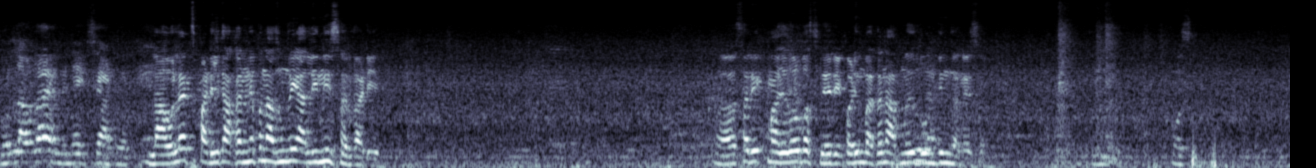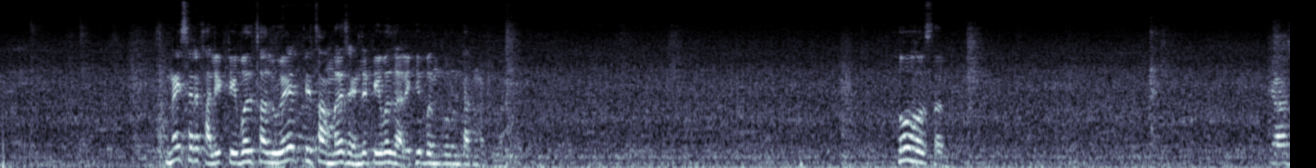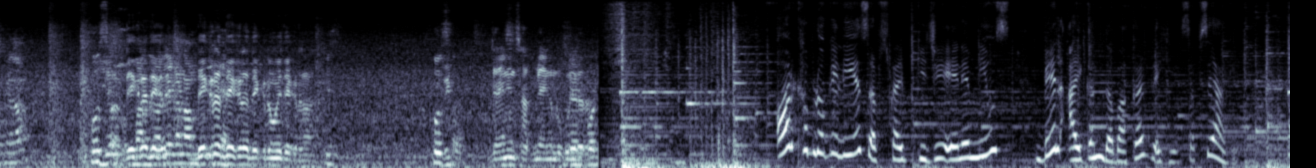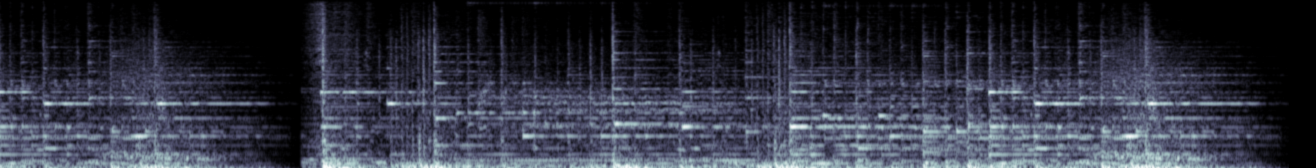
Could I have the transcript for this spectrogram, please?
Phone लावला आहे मी एकशे आठवर लावल्याच पाटील काकांनी पण अजून काही आली नाही सर गाडी. अं, सर एक माझ्याजवळ बसले रेकॉर्डिंग पाहताना आतमध्ये दोन तीन जण आहे सर. हो सर. नाही सर खाली टेबल चालू आहे. ते सांभाळायला सांगितलं टेबल झाले की बंद करून टाक म्हटलं. हो हो सर. क्या है नाम? हो सर. देख रहे देख रहे देख रहे? देख रहे देख रहे वही देख रहे हो सर साथ में। और खबरों के लिए सब्सक्राइब कीजिए एन न्यूज़ बेल आइकन दबाकर रहिए सबसे आगे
